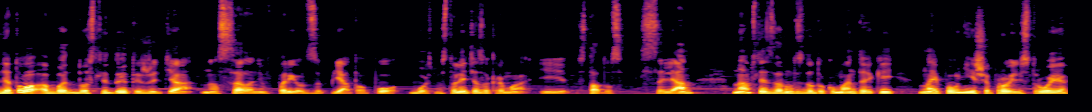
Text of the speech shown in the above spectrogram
Для того, аби дослідити життя населення в період з 5 по 8 століття, зокрема і статус селян, нам слід звернутися до документу, який найповніше проілюструє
